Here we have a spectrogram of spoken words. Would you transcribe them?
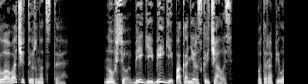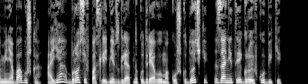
Глава 14. «Ну все, беги, беги, пока не раскричалась!» Поторопила меня бабушка, а я, бросив последний взгляд на кудрявую макушку дочки, занятой игрой в кубики,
